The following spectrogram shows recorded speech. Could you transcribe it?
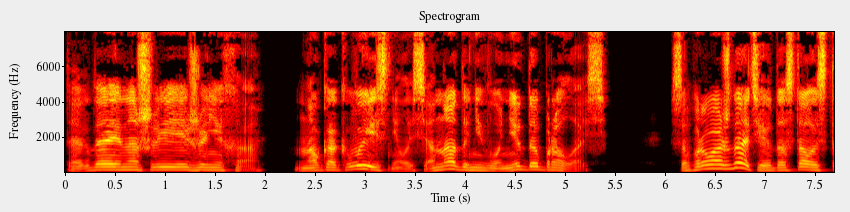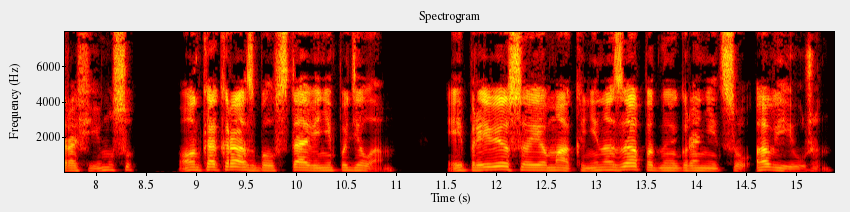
Тогда и нашли ей жениха, но, как выяснилось, она до него не добралась. Сопровождать ее досталось Трофимусу. Он как раз был в Ставине по делам. И привез ее маг не на западную границу, а в южин.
